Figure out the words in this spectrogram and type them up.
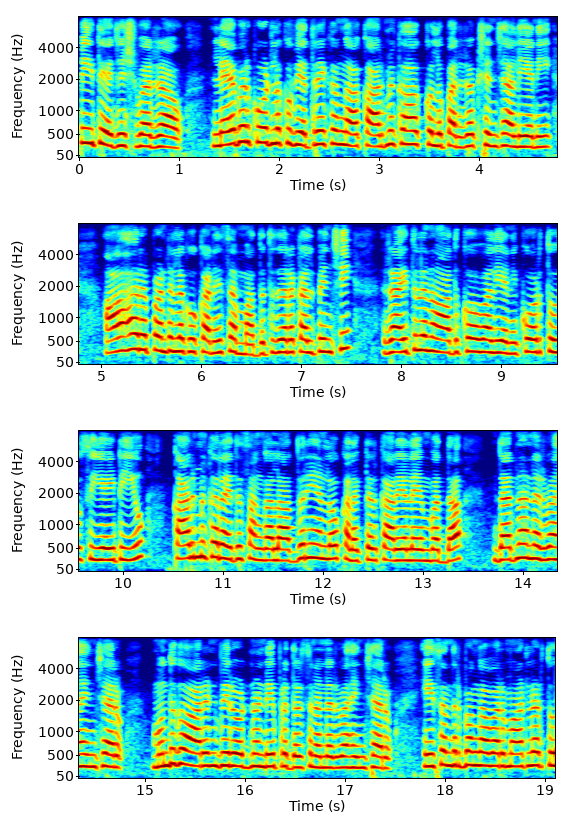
P Tejeswararao. Labour కోడ్లకు వ్యతిరేకంగా కార్మిక హక్కులు పరిరక్షించాలి అని ఆహార పంటలకు కనీస మద్దతు ధర కల్పించి రైతులను ఆదుకోవాలి అని కోరుతూ సిఐటియు కార్మిక రైతు సంఘాల ఆధ్వర్యంలో కలెక్టర్ కార్యాలయం వద్ద ధర్నా నిర్వహించారు. ముందుగా ఆర్ఎండ్బి రోడ్ నుండి ప్రదర్శన నిర్వహించారు. ఈ సందర్భంగా వారు మాట్లాడుతూ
